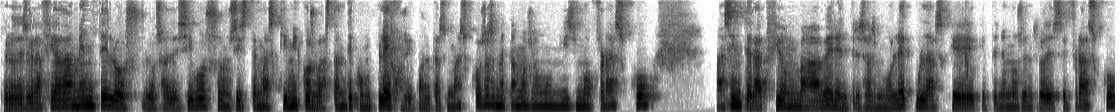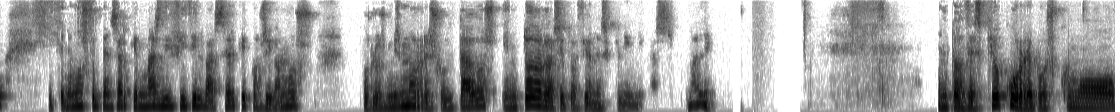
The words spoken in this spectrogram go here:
Pero desgraciadamente los, los, adhesivos son sistemas químicos bastante complejos y cuantas más cosas metamos en un mismo frasco, más interacción va a haber entre esas moléculas que, tenemos dentro de ese frasco y tenemos que pensar que más difícil va a ser que consigamos pues, los mismos resultados en todas las situaciones clínicas. ¿vale? Entonces, ¿qué ocurre? Pues como,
